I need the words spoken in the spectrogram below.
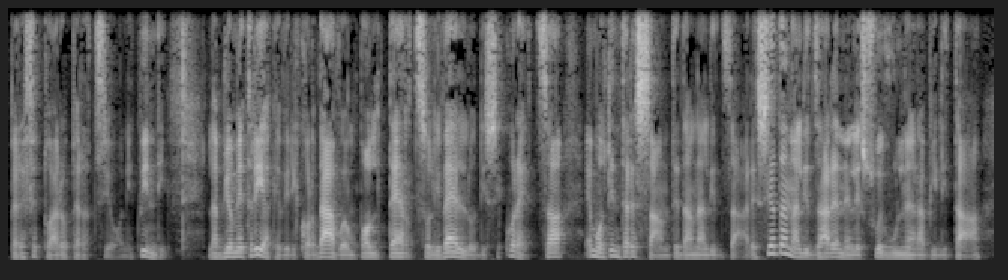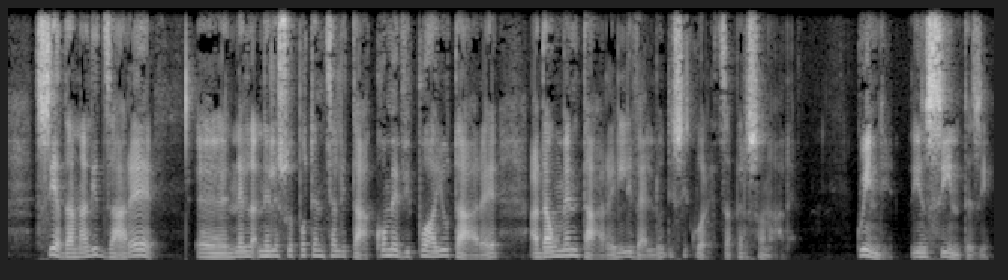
per effettuare operazioni. Quindi la biometria che vi ricordavo è un po' il terzo livello di sicurezza, è molto interessante da analizzare, sia da analizzare nelle sue vulnerabilità, sia da analizzare eh, nella, nelle sue potenzialità, come vi può aiutare ad aumentare il livello di sicurezza personale. Quindi, in sintesi,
